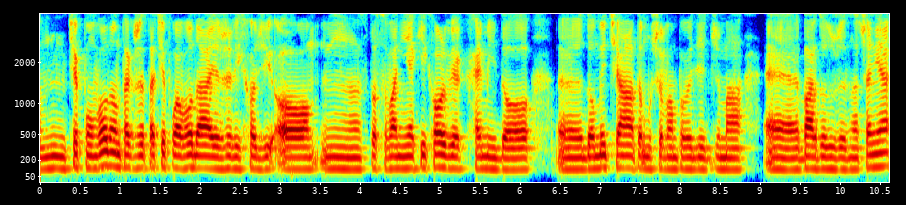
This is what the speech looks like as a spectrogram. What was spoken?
mm, ciepłą wodą, także ta ciepła woda, jeżeli chodzi o mm, stosowanie jakiejkolwiek chemii do, e, do mycia, to muszę Wam powiedzieć, że ma e, bardzo duże znaczenie.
